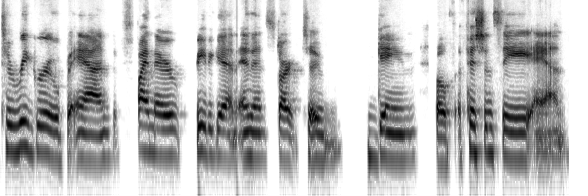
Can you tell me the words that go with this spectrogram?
to regroup and find their feet again and then start to gain both efficiency and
